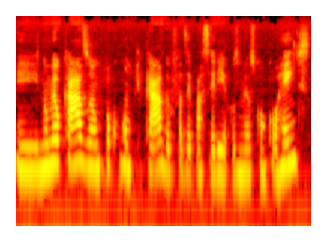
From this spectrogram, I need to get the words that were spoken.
E no meu caso é um pouco complicado eu fazer parceria com os meus concorrentes,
